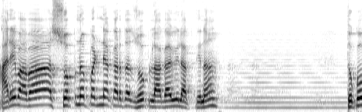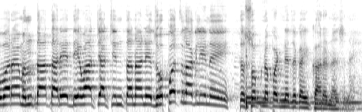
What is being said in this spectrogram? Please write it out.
अरे बाबा स्वप्न पडण्याकरता झोप लागावी लागते ना. तुकोबाराय म्हणतात अरे देवाच्या चिंतनाने झोपच लागली नाही. तर स्वप्न पडण्याचं काही कारणच नाही.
